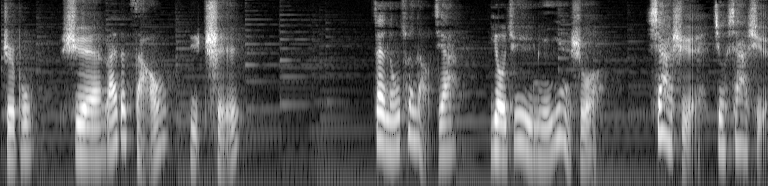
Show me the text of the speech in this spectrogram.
只不雪来得早与迟。在农村老家，有句民谚说：“下雪就下雪，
